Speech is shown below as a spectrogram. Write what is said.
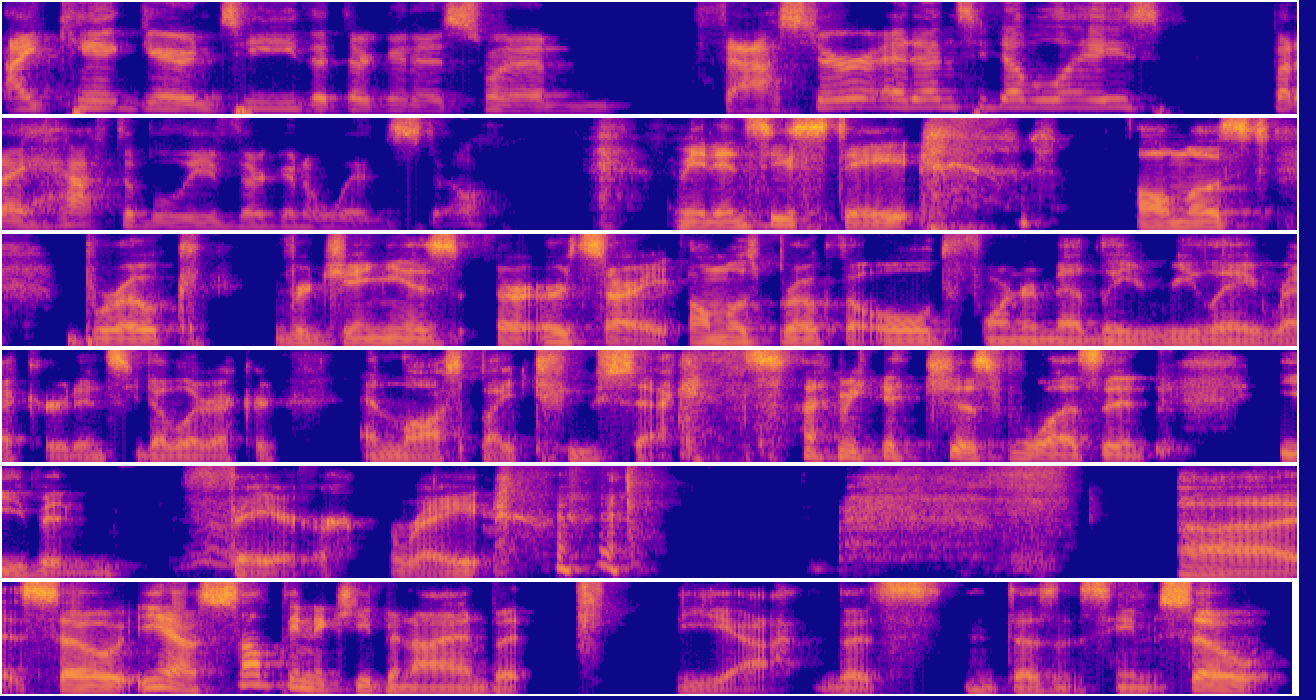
I can't guarantee that they're going to swim faster at NCAA's, but I have to believe they're going to win still. I mean, NC State almost broke Virginia's, or, or, sorry, almost broke the old 400 medley relay record, NCAA record, and lost by two seconds. I mean, it just wasn't even fair, right? uh, so, you know, something to keep an eye on, but yeah, that's it doesn't seem so.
